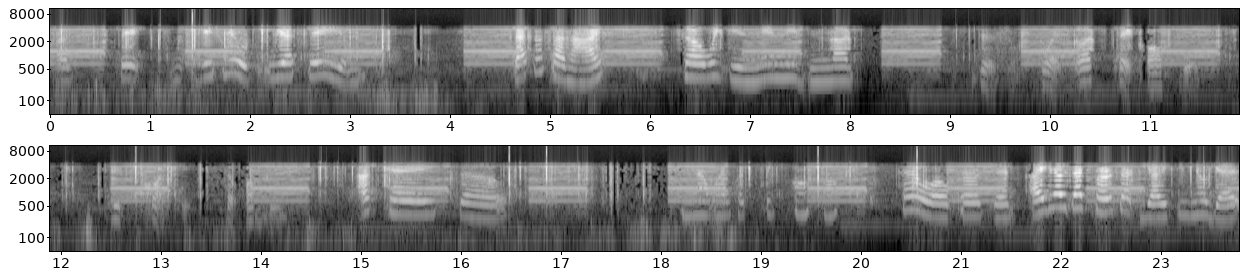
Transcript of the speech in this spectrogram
uh, say, this you, we are same. That is so nice. So we can need not this. Wait, let's take off this. Because it's so ugly. Okay, so now I put uh-huh. Hello, person. I know that person. Guys, you know that.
